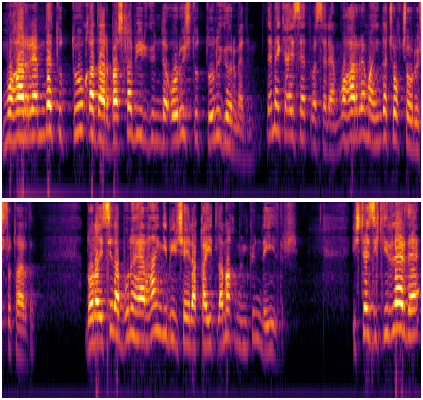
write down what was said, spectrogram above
Muharrem'de tuttuğu kadar başka bir günde oruç tuttuğunu görmedim. Demek ki Aleyhisselatü Vesselam Muharrem ayında çokça oruç tutardı. Dolayısıyla bunu herhangi bir şeyle kayıtlamak mümkün değildir. İşte zikirler de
